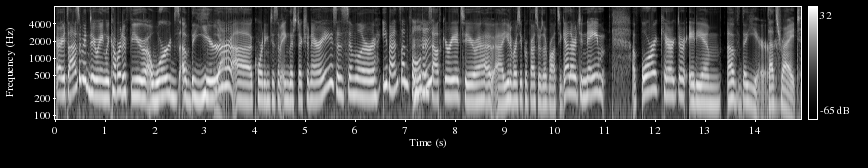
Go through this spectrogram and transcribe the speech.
right, so as we've been doing, we covered a few words of the year uh, according to some English dictionaries. As similar events unfold Mm-hmm. in South Korea, too, uh, uh, university professors are brought together to name a four-character idiom of the year. That's right.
